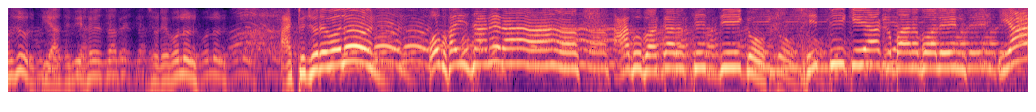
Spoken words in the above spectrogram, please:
হুজুর, বিয়াদবি হয়ে যাবে। জোরে বলুন। একটু জোরে বলুন। ও ভাই জানেরা আবু বাকার সিদ্দিক ও সিদ্দিকে একবার বলেন, ইয়া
